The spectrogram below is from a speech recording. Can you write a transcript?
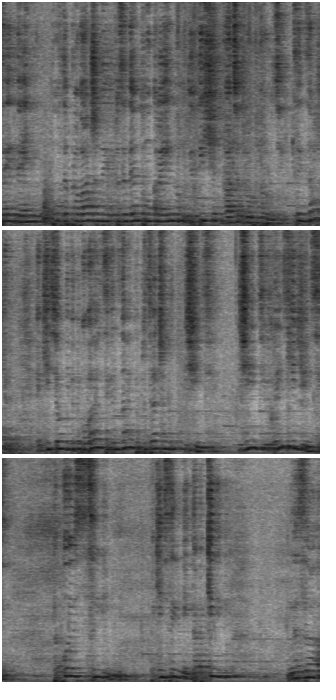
Цей день був запроваджений президентом України у 2022 році. Цей захід, який сьогодні відбувається, він знаєте, присвячений жінці. Жінці, українській жінці, такої сильній, такій сильній, такій неза,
